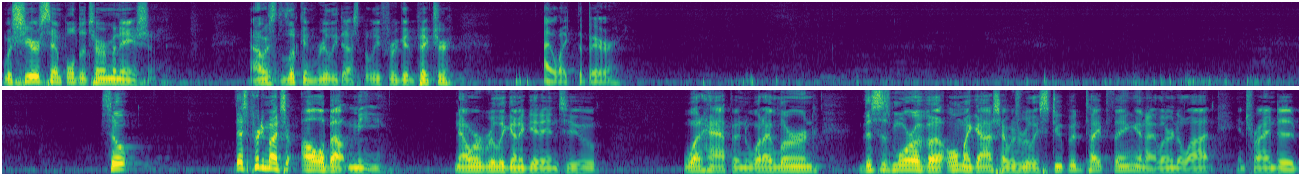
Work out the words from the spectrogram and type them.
was sheer simple determination. I was looking really desperately for a good picture. I liked the bear. So that's pretty much all about me. Now we're really going to get into what happened, what I learned. This is more of a, oh my gosh, I was really stupid type thing, and I learned a lot, in trying to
